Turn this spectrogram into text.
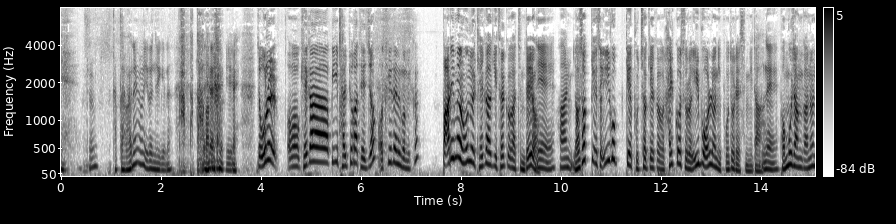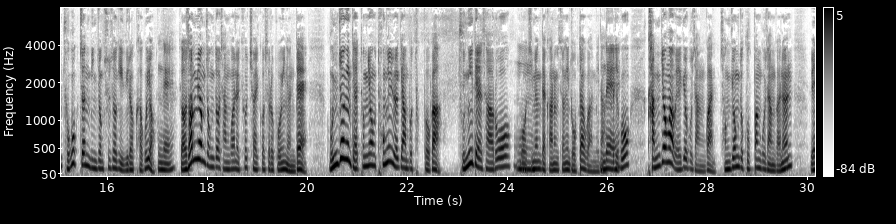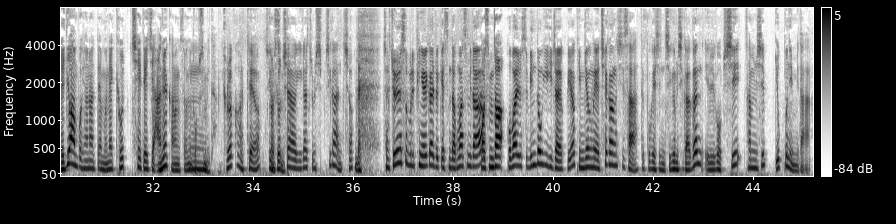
예. 좀 답답하네요 이런 얘기는. 답답합니다. 예. 네. 자, 오늘 어, 개각이 발표가 되죠? 어떻게 되는 겁니까? 빠르면 오늘 개각이 될 것 같은데요. 예. 한 6개에서 7개 부처 개각을 할 것으로 일부 언론이 보도를 했습니다. 네. 법무장관은 조국 전 민정수석이 위력하고요. 네. 6명 정도 장관을 교체할 것으로 보이는데 문정인 대통령 통일외교안보 특보가 주미 대사로 뭐 음. 지명될 가능성이 높다고 합니다. 네. 그리고 강경화 외교부 장관, 정경도 국방부 장관은 외교안보 현안 때문에 교체되지 않을 가능성이 음, 높습니다. 그럴 것 같아요. 지금 그렇습니다. 교체하기가 좀 쉽지가 않죠. 네. 자, 조현수 브리핑 여기까지 듣겠습니다. 고맙습니다. 고맙습니다. 고발뉴스 민동기 기자였고요. 김경래 최강 시사 듣고 계신 지금 시각은 7시 36분입니다.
